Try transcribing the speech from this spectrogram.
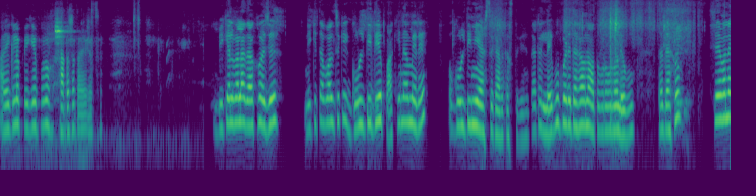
আর এগুলো পেকে পুরো সাদা সাদা হয়ে গেছে। বিকেলবেলা দেখো যে নিকিতা বলছে কি, গুলটি দিয়ে পাখি না মেরে ও গুলটি নিয়ে আসছে কার কাছ থেকে? তা একটা লেবু পেড়ে দেখাও না, অত বড় বড় লেবু। তা দেখো, সে মানে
